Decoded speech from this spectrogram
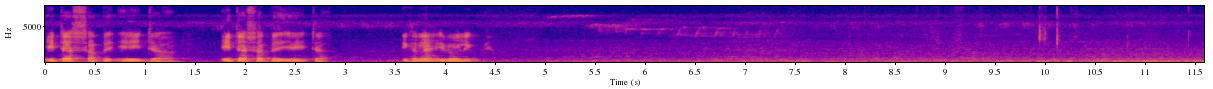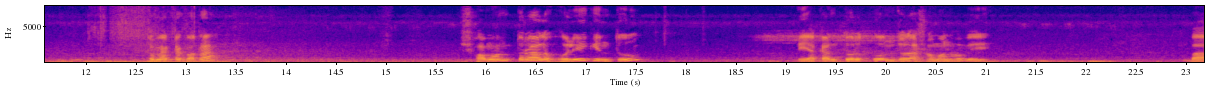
এটার সাথে এইটা, এটার সাথে এইটা, এখানে এইভাবে লিখবে। তবে একটা কথা, সমান্তরাল হলেই কিন্তু এই একান্তর কোন জোড়া সমান হবে? বা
